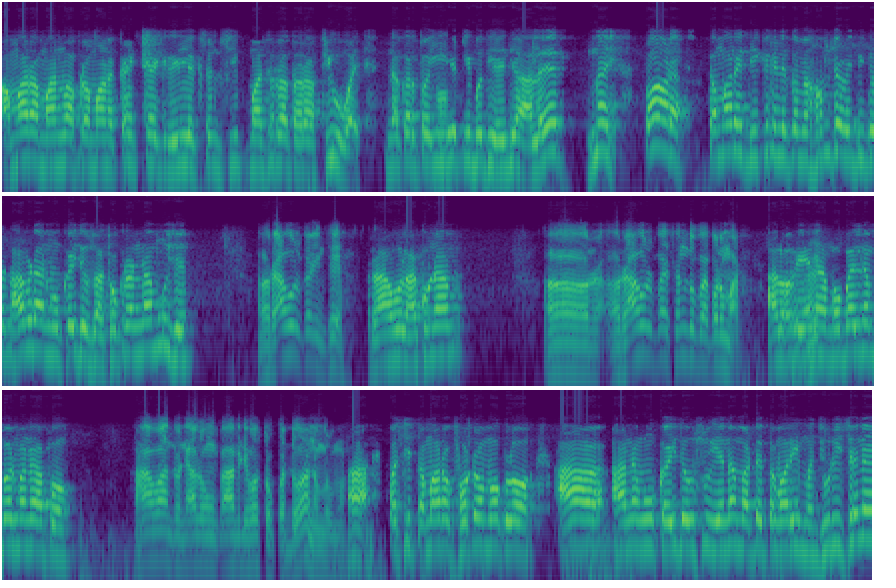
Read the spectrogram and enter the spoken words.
અમારા માનવા પ્રમાણે કંઈક કંઈક રિલેશનશીપમાં જરા તરા થયું હોય નકર તો એ એટલી બધી આઈડિયા હાલે નહીં પણ તમારી દીકરીને તમે સમજાવી દીધો ને આવડાને હું કહી દઉં છું. આ છોકરાનું નામ શું છે? રાહુલ કરીને છે. રાહુલ આખું નામ? રાહુલભાઈ સંતુભાઈ પરમાર. હાલો હવે એના મોબાઈલ નંબર મને આપો. હા વાંધો નહીં. હાલો હું આગળ વસ્તુ કરી દઉં આ નંબરમાં. હા પછી તમારો ફોટો મોકલો. આ આને હું કહી દઉં છું એના માટે તમારી મંજૂરી છે ને?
